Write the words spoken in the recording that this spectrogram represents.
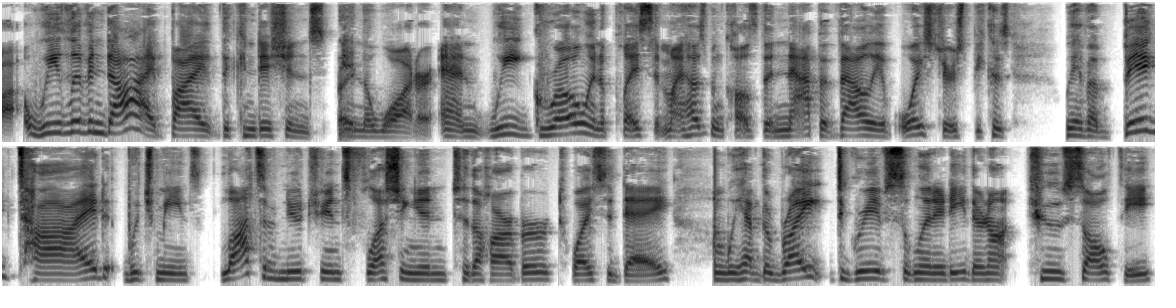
Uh, we live and die by the conditions right. in the water. And we grow in a place that my husband calls the Napa Valley of oysters because we have a big tide, which means lots of nutrients flushing into the harbor twice a day. We have the right degree of salinity. They're not too salty.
